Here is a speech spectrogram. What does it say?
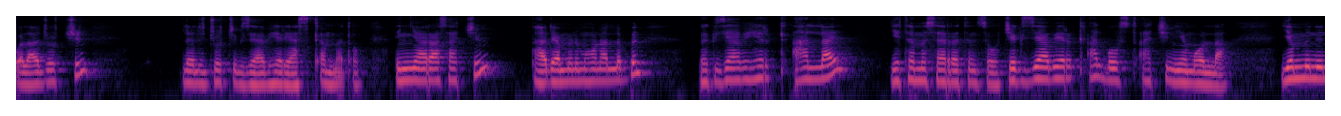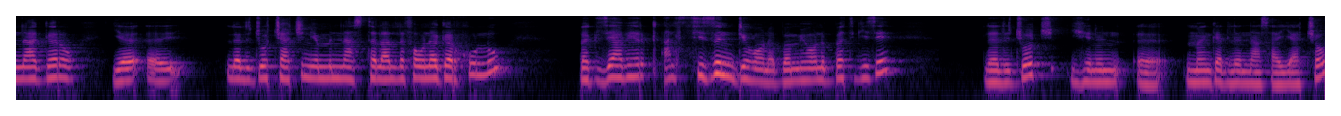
ወላጆችን ለልጆች እግዚአብሔር ያስቀመጠው። እኛ ራሳችን ታዲያ ምን መሆን አለብን? በእግዚአብሔር ቃል ላይ የተመሰረትን ሰዎች፣ የእግዚአብሔር ቃል በውስጣችን የሞላ የምንናገረው ለልጆቻችን የምናስተላልፈው ነገር ሁሉ በእግዚአብሔር ቃል seasoned የሆነ በሚሆንበት ጊዜ ለልጆች ይህንን መንገድ ልናሳያቸው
